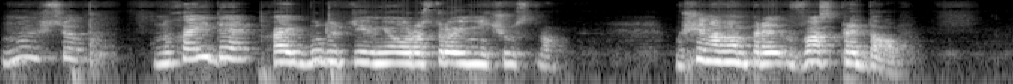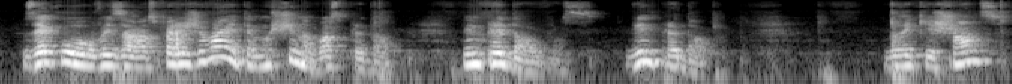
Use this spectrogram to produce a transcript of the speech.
Ну і все. Ну хай йде, хай будуть в нього розстроєні чувства. Мужчина вам вас предав. За якого ви зараз переживаєте, мужчина вас предав. Він предав вас. Він предав. Великий шанс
